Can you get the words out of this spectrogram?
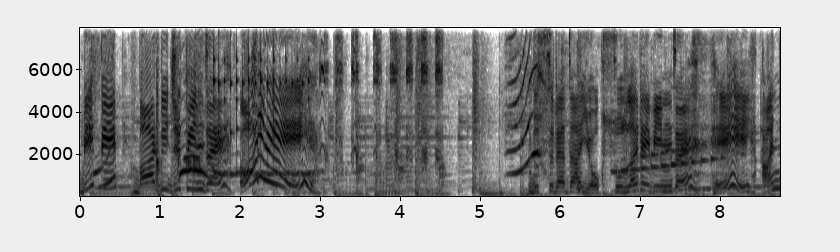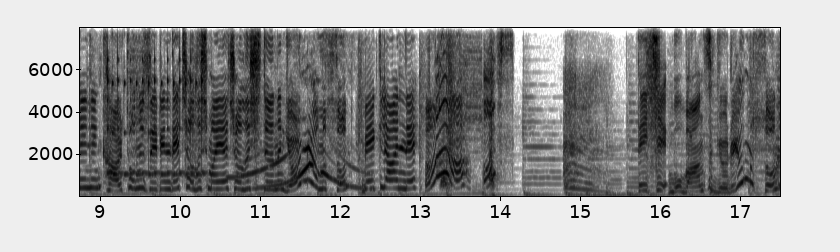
Bip bip. Barbie cipinde. Oley! Bu sırada yoksullar evinde. Hey, annenin karton üzerinde çalışmaya çalıştığını görmüyor musun? Bekle anne. Aa, ops. Peki bu bantı görüyor musun?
